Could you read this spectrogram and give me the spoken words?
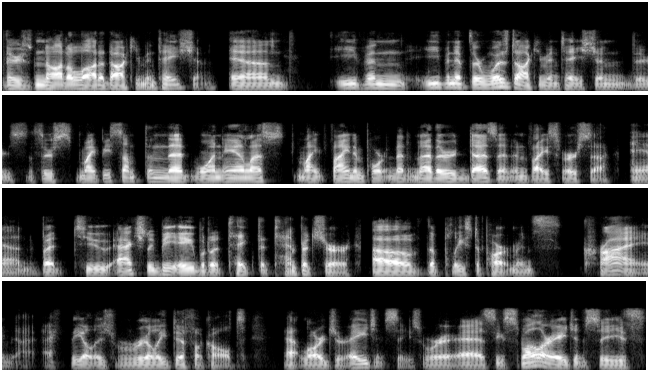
there's not a lot of documentation. And even even if there was documentation, there's there's might be something that one analyst might find important that another doesn't, and vice versa. And but to actually be able to take the temperature of the police department's crime, I feel is really difficult at larger agencies. Whereas these smaller agencies,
